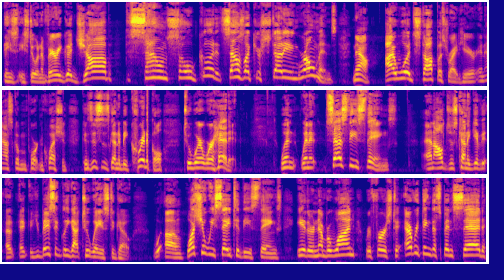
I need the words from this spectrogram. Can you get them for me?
He's, he's doing a very good job. This sounds so good. It sounds like you're studying Romans. Now, I would stop us right here and ask an important question because this is going to be critical to where we're headed. When, when it says these things, and I'll just kind of give you, uh, uh, you basically got two ways to go. Uh, what should we say to these things? Either number one refers to everything that's been said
